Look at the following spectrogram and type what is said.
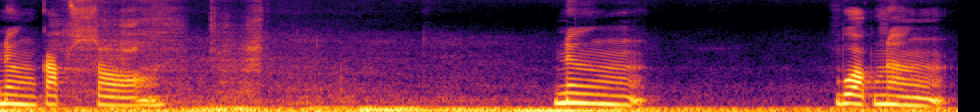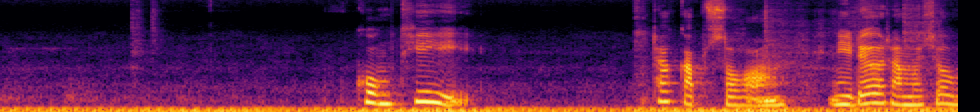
หนึ่งกับสองหนึ่งบวกหนึ่งคงที่ เท่ากับสองนี่เด้อท่านผู้ชม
